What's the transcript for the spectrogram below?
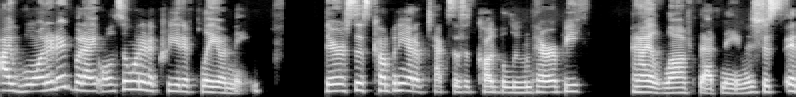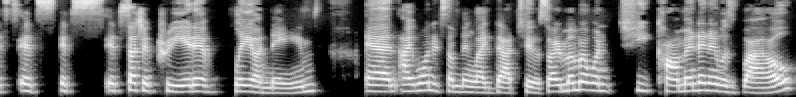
I wanted it, but I also wanted a creative play on name. There's this company out of Texas. It's called Balloon Therapy. And I loved that name. It's just, it's, it's, it's, it's such a creative play on names. And I wanted something like that too. So I remember when she commented it was wow.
